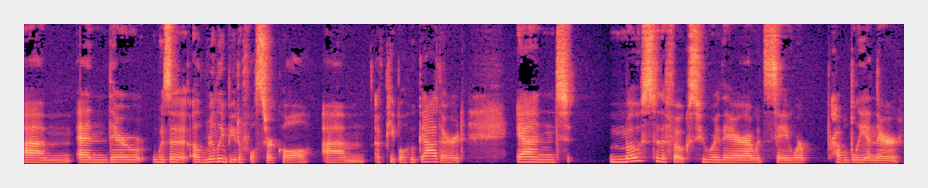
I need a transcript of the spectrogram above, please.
Um, and there was a, a, really beautiful circle um, of people who gathered. And most of the folks who were there, I would say, were probably in their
